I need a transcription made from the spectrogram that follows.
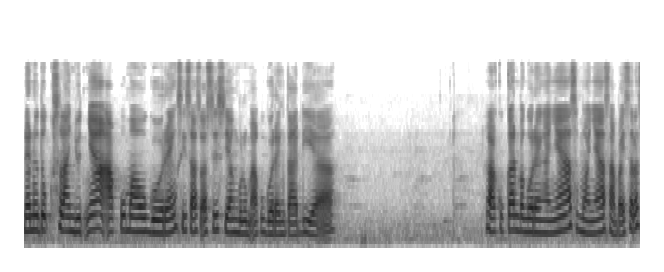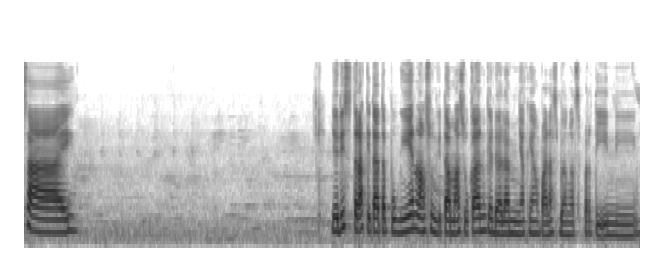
Dan untuk selanjutnya aku mau goreng sisa sosis yang belum aku goreng tadi ya. Lakukan penggorengannya semuanya sampai selesai. Jadi setelah kita tepungin langsung kita masukkan ke dalam minyak yang panas banget seperti ini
